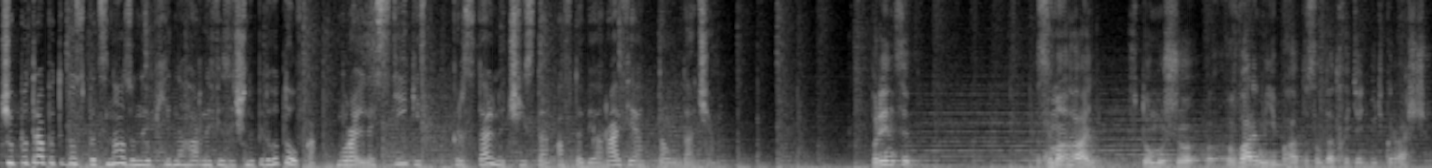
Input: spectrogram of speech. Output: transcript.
Щоб потрапити до спецназу, необхідна гарна фізична підготовка, моральна стійкість, кристально чиста автобіографія та удача. Принцип змагань в тому, що в армії багато солдат хочуть бути кращими.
